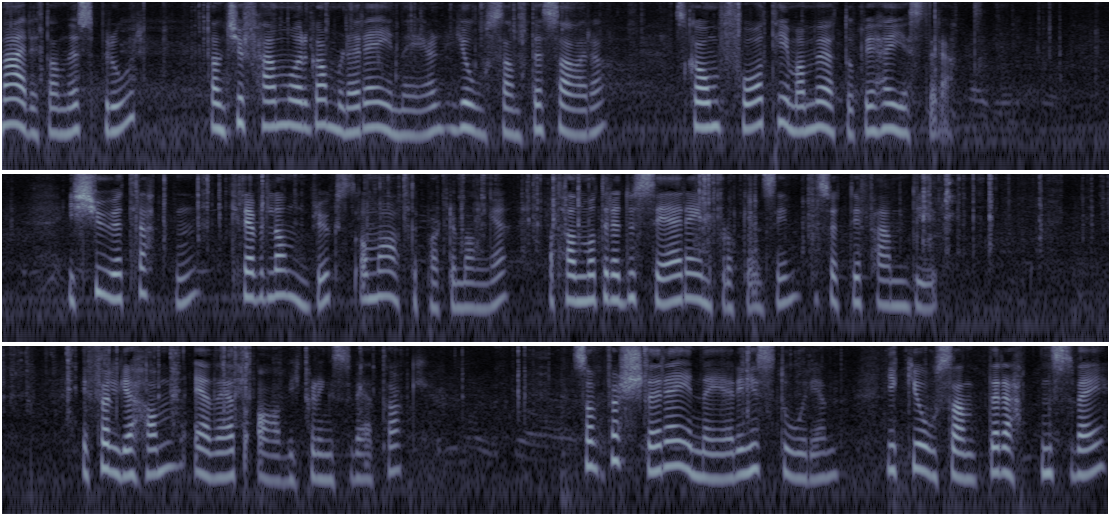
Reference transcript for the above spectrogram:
Mæretannes bror, den 25 år gamle reineieren Josante Sara, skal om få timer møte opp i Høyesterett. I 2013 krevde Landbruks- og matdepartementet at han måtte redusere reinflokken sin til 75 dyr. Ifølge han er det et avviklingsvedtak. Som første reineier i historien gikk Josante rettens vei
